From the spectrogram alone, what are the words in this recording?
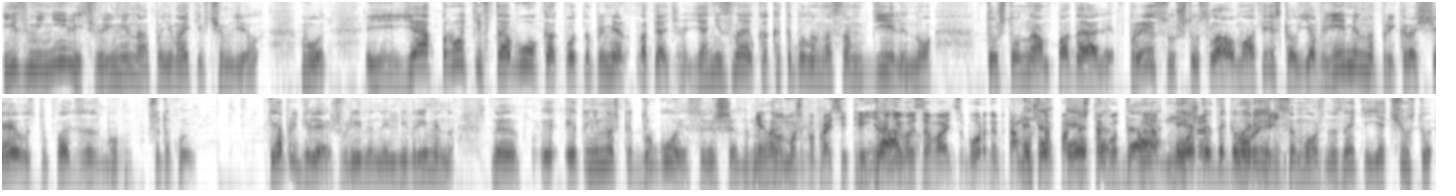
изменились времена, понимаете, в чем дело? Вот. И я против того, как вот, например, опять же, я не знаю, как это было на самом деле, но то, что нам подали в прессу, что Слава Малафеев сказал, я временно прекращаю выступать за сборную. Что такое? Ты определяешь, временно или невременно. Э, э, это немножко другое совершенно. Нет, понимаешь? он может попросить тренера Да, не но- вызывать сборную, потому это, что пока это, что вот да, не может это договориться уровень. можно. Знаете, я чувствую,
